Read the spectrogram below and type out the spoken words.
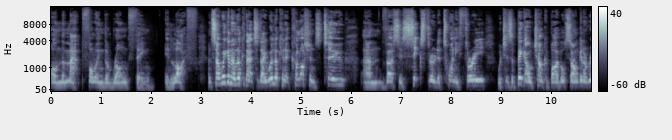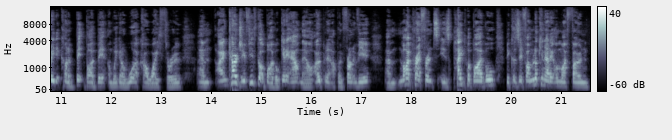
on the map, following the wrong thing in life. And so we're going to look at that today. We're looking at Colossians 2, um, verses 6 through to 23, which is a big old chunk of Bible. So I'm going to read it kind of bit by bit and we're going to work our way through. Um, I encourage you, if you've got a Bible, get it out now, open it up in front of you. Um, my preference is paper Bible because if I'm looking at it on my phone,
